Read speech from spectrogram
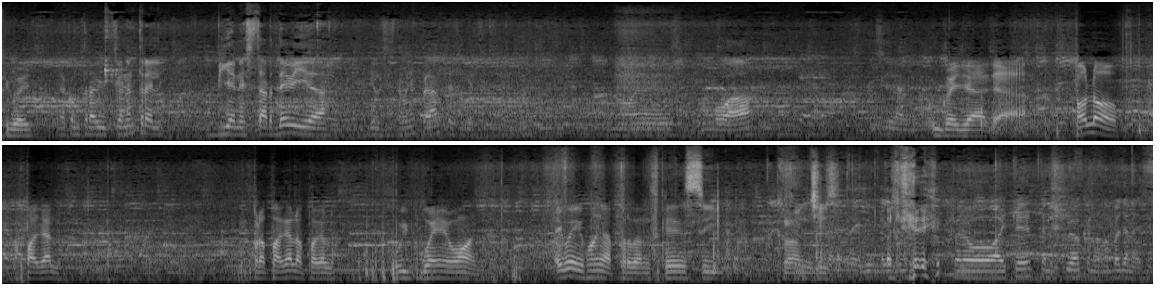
Sí, güey. La contradicción entre el bienestar de vida y el sistema imperante sigue existiendo. No es bobada. Sí, Güey, ya, ya. Pablo, apágalo. Pero apágalo, apágalo. Uy, huevón. Ay, güey, Juanga, perdón, es que sí. Crunchies. Pero hay que tener cuidado que no nos vayan a decir.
